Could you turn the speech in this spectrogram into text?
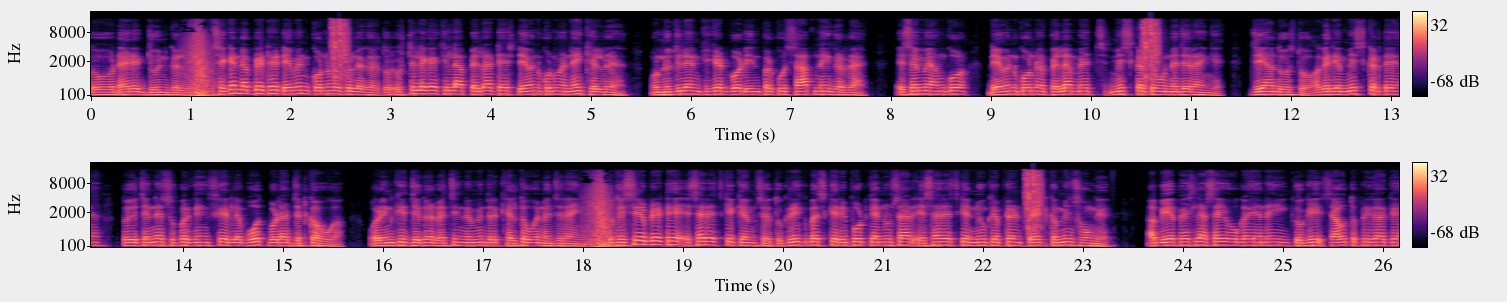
तो डायरेक्ट ज्वाइन कर लेंगे। सेकंड अपडेट है डेवन कॉनवे को लेकर। तो ऑस्ट्रेलिया के खिलाफ पहला टेस्ट डेवन कॉनवे नहीं खेल रहे हैं और न्यूजीलैंड क्रिकेट बोर्ड इन पर कुछ साफ़ नहीं कर रहा है। ऐसे में हमको डेवन कॉनवे पहला मैच मिस करते हुए नज़र आएँगे। जी हाँ दोस्तों, अगर ये मिस करते हैं तो ये चेन्नई सुपर किंग्स के लिए बहुत बड़ा झटका होगा और इनकी जगह रचिन रविंद्र खेलते हुए नज़र आएँगे। तो तीसरी अपडेट है एसआरएच के कैंप से। तो क्रिक बस के रिपोर्ट के अनुसार एसआरएच के न्यू कैप्टन पेट कमिंस होंगे। अब यह फैसला सही होगा या नहीं? क्योंकि साउथ अफ्रीका के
